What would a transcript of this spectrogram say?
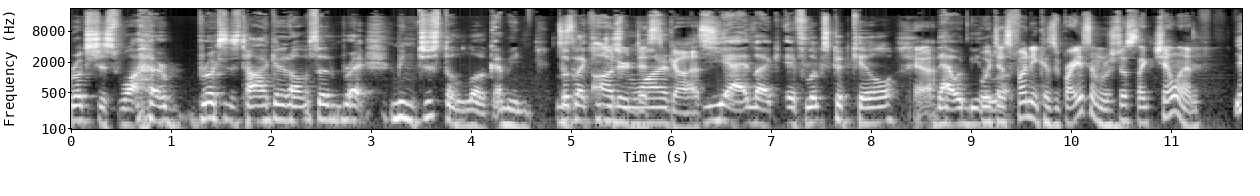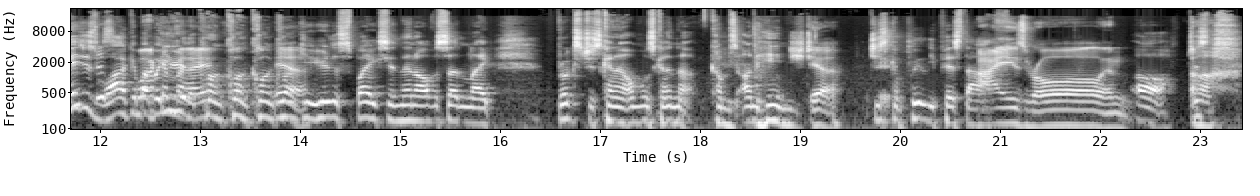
Brooks just or Brooks is talking, and all of a sudden Brett. I mean, just the look. I mean, Just look like he utter just wanted. disgust. Yeah, like if looks could kill, Yeah. that would be. The Which is funny because Bryson was just like chilling. Yeah, just, just walking by, but walking you hear the clunk, clunk, clunk, clunk. Yeah. You hear the spikes, and then all of a sudden, like Brooks just kind of almost kind of comes unhinged, Yeah. just completely pissed off. Eyes roll and oh, just Ugh.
